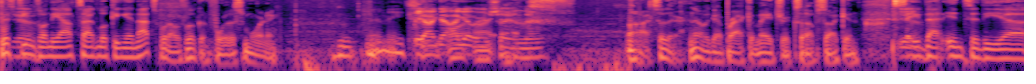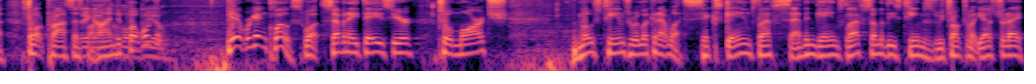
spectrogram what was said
this yeah. team's on the outside looking in. That's what I was looking for this morning. Yeah, I get, I get what you're saying there. All right, so there. Now we got bracket matrix up, so I can save yeah. that into the uh, thought process they behind it. But we're, yeah, we're getting close. What seven, eight days here till March. Most teams were looking at what six games left, seven games left. Some of these teams, as we talked about yesterday,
